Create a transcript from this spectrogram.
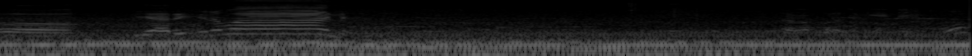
Oh, biyari nyo naman. Nakapasok yun eh. Oh.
